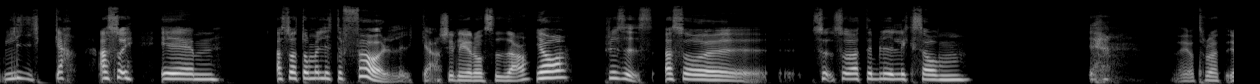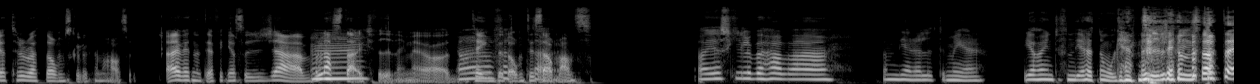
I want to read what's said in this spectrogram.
lika. Alltså, ehm, alltså att de är lite för lika. Chilera och Sia. Ja, precis. Alltså, eh, så, så att det blir liksom... Jag tror, att, jag tror att de skulle kunna ha så... Jag vet inte, jag fick en så jävla Mm. stark feeling när jag Ja, jag tänkte fattar. dem tillsammans. Ja, jag skulle behöva fundera lite mer. Jag har inte funderat nog än tydligen. så att,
